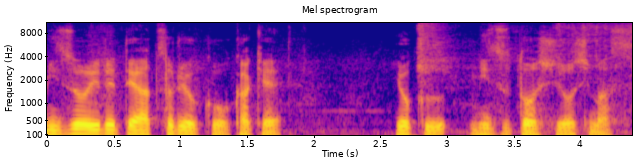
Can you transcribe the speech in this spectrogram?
水を入れて圧力をかけよく水通しをします。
